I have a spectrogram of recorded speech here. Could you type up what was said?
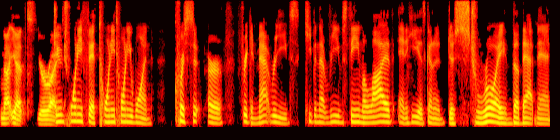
Not yet. You're right. June 25th, 2021. Chris or freaking Matt Reeves keeping that Reeves theme alive, and he is gonna destroy the Batman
